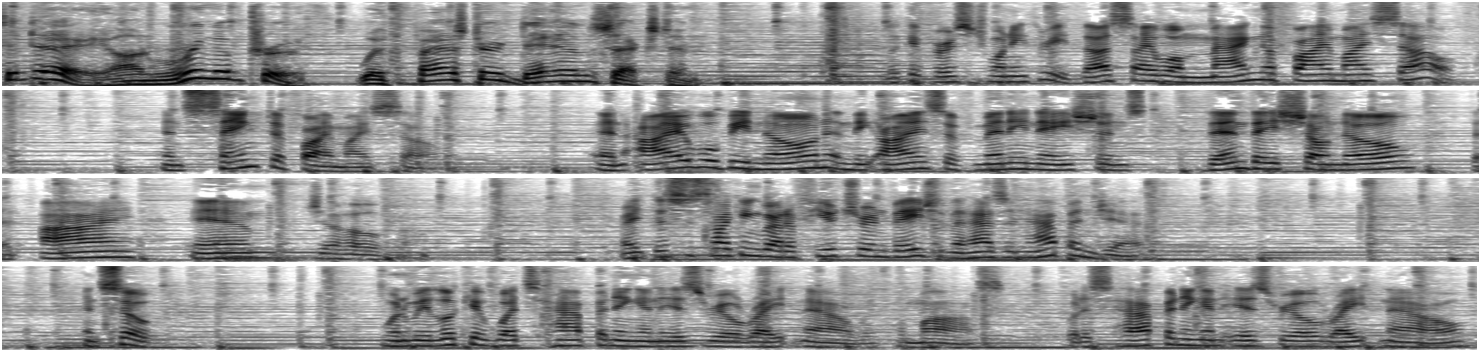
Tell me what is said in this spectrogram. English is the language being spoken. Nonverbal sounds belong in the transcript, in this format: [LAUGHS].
Today on Ring of Truth with Pastor Dan Sexton. Look at verse 23. Thus I will magnify myself and sanctify myself, and I will be known in the eyes of many nations. Then they shall know that I am Jehovah. Right? This is talking about a future invasion that hasn't happened yet. And so, when we look at what's happening in Israel right now with Hamas, what is happening in Israel right now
